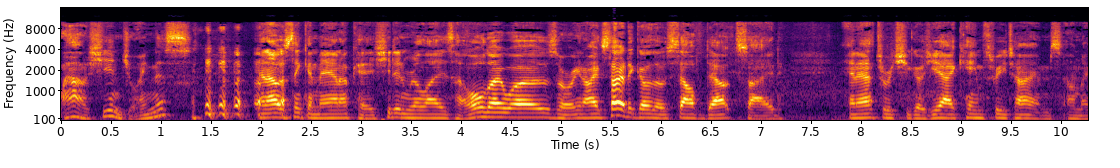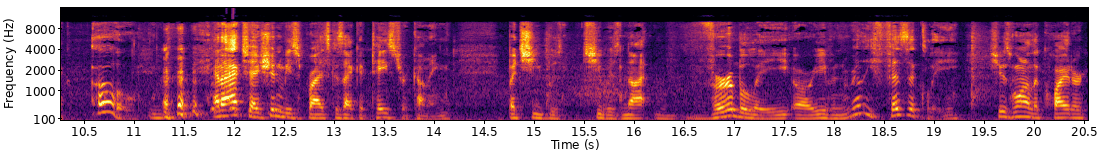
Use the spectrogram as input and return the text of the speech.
wow, is she enjoying this? and I was thinking, man, okay, she didn't realize how old I was, or you know, I started to go those self doubt side. And afterwards, she goes, yeah, I came three times. I'm like, oh. and actually, I shouldn't be surprised because I could taste her coming, but she was she was not verbally or even really physically. She was one of the quieter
